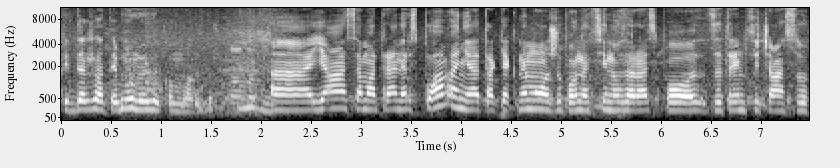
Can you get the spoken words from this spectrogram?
піддержати мамину команду. Е, Я сама тренер з плавання, так як не можу повноцінно зараз по затримці часу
